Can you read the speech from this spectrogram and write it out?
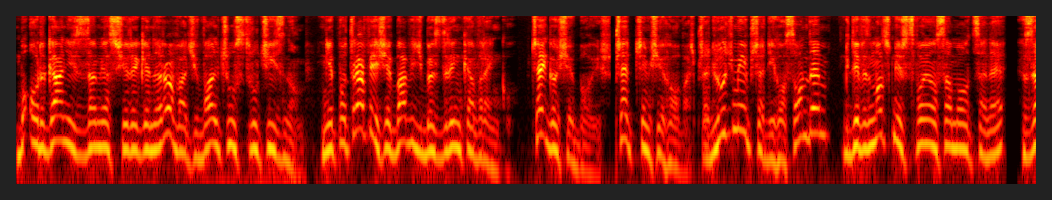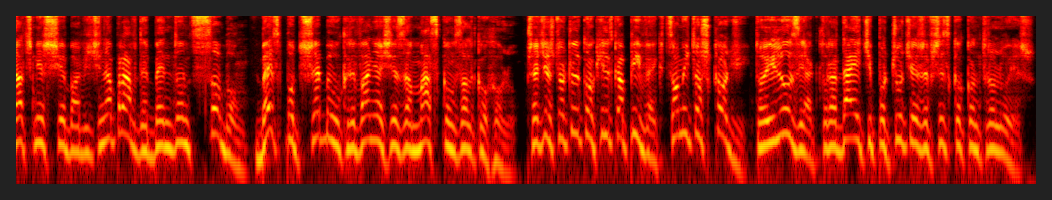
bo organizm zamiast się regenerować walczył z trucizną. Nie potrafię się bawić bez drinka w ręku. Czego się boisz? Przed czym się chowasz? Przed ludźmi? Przed ich osądem? Gdy wzmocnisz swoją samoocenę, zaczniesz się bawić naprawdę, będąc sobą, bez potrzeby ukrywania się za maską z alkoholu. Przecież to tylko kilka piwek, co mi to szkodzi? To iluzja, która daje ci poczucie, że wszystko kontrolujesz.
